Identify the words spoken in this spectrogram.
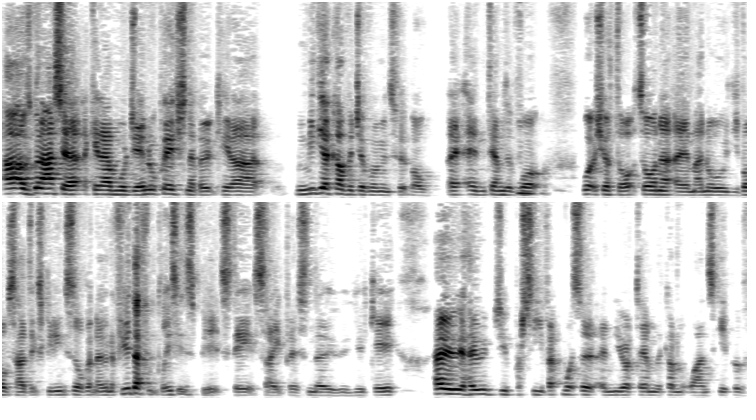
I was going to ask you a kind of more general question about kind of media coverage of women's football in terms of what what's your thoughts on it? Um, I know you've also had experiences of it now in a few different places, be it States, Cyprus, now the UK. How how do you perceive it? What's it in your term the current landscape of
